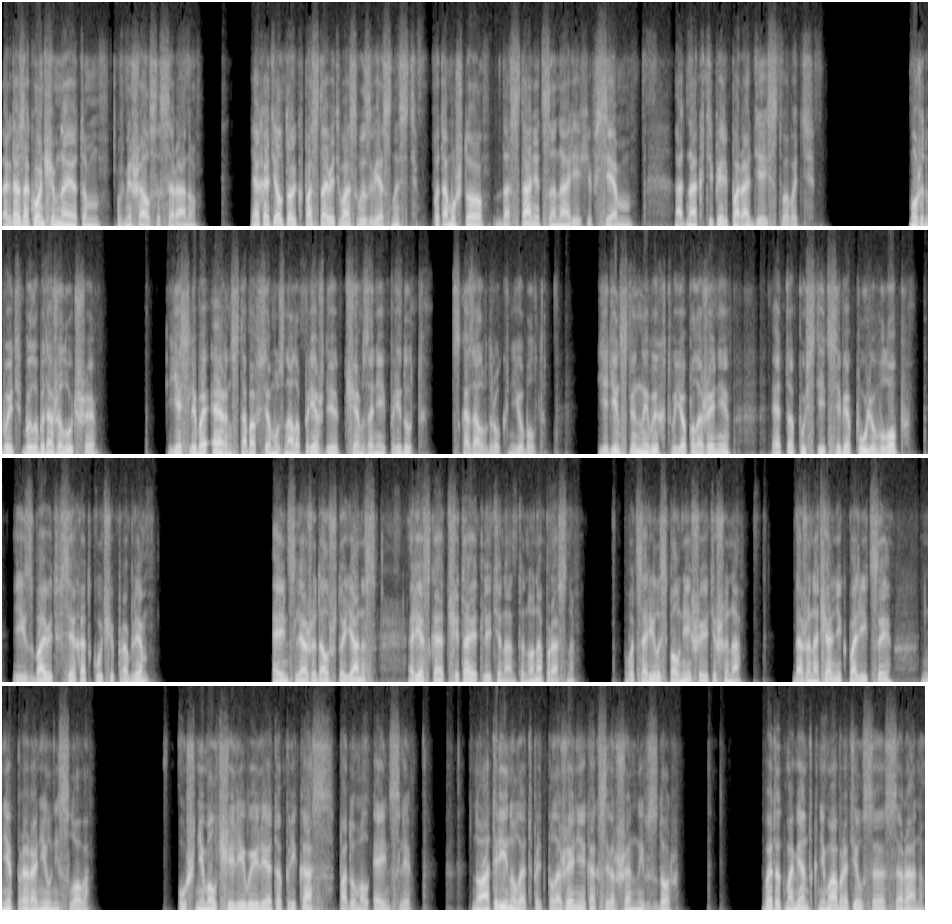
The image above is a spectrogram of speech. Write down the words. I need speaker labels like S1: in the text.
S1: Тогда закончим на этом, — вмешался Серану. Я хотел только поставить вас в известность, потому что достанется на орехи всем, однако теперь пора действовать. Может быть, было бы даже лучше, если бы Эрнст обо всем узнала прежде, чем за ней придут, — сказал вдруг Ньюболт. Единственный выход в ее положении — это пустить себе пулю в лоб и избавить всех от кучи проблем. Эйнсли ожидал, что Янос резко отчитает лейтенанта, но напрасно. Воцарилась полнейшая тишина. Даже начальник полиции не проронил ни слова. «Уж не молчаливый ли это приказ?» — подумал Эйнсли, но отринул это предположение как совершенный вздор. В этот момент к нему обратился Серрано.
